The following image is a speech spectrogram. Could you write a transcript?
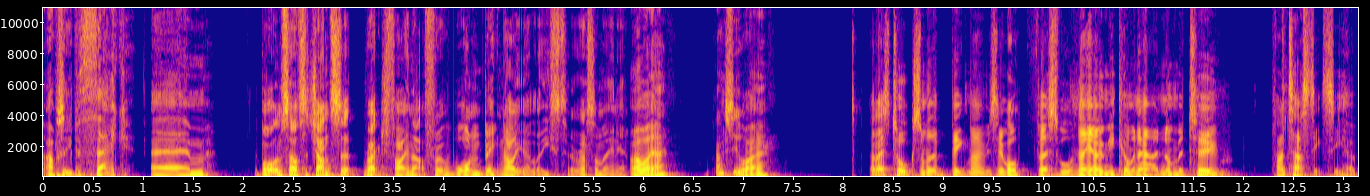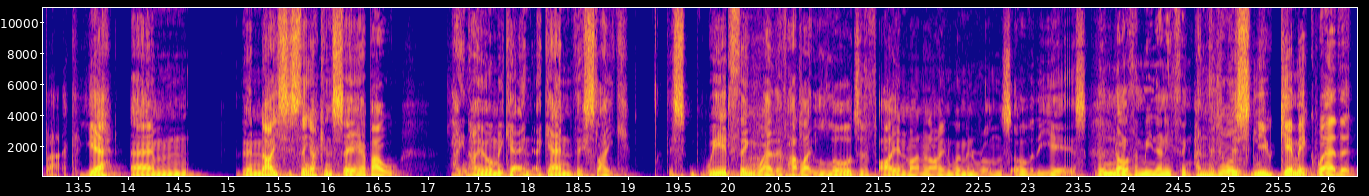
Absolutely pathetic. Um, They bought themselves a chance at rectifying that for one big night at least at WrestleMania. oh, yeah. I see why. Well, let's talk some of the big moments. here. Well, first of all, Naomi coming out at number two. Fantastic to see her back. Yeah. Um, the nicest thing I can say about like Naomi getting again this like this weird thing where they've had like loads of Iron Man and Iron Women runs over the years. None of them mean anything. And they don't- This new gimmick where they're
